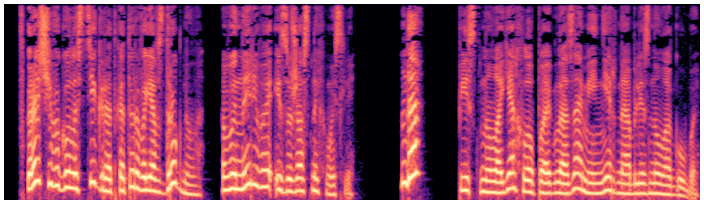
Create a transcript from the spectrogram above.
— вкрадчивый голос тигра, от которого я вздрогнула выныривая из ужасных мыслей. «Да?» — пискнула я, хлопая глазами и нервно облизнула губы.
